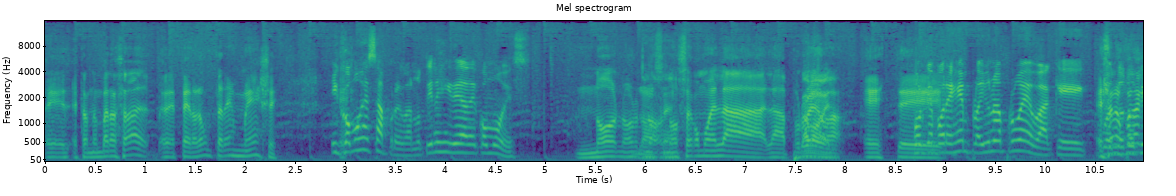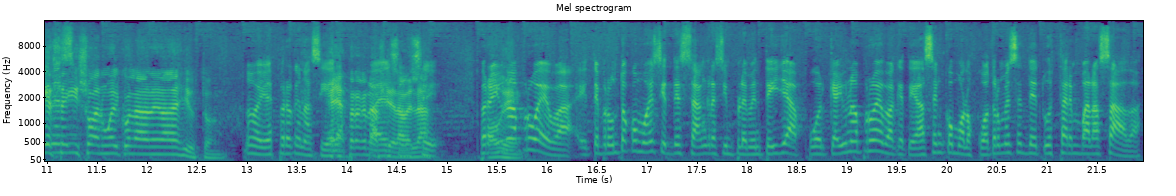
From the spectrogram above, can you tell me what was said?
eh, estando embarazada, eh, esperaron tres meses. ¿Y cómo es esa prueba? ¿No tienes idea de cómo es? No, no, no, No no sé. sé. cómo es la, la prueba. Este, Porque, por ejemplo, hay una prueba que... esa cuando no fue tú la que tienes- se hizo Anuel con la nena de Houston. No, ella espero que naciera. Ella espero que para naciera, ¿verdad? Pero hay una prueba, eh, te pregunto cómo es, si es de sangre simplemente y ya, porque hay una prueba que te hacen como a los cuatro meses de tú estar embarazada,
